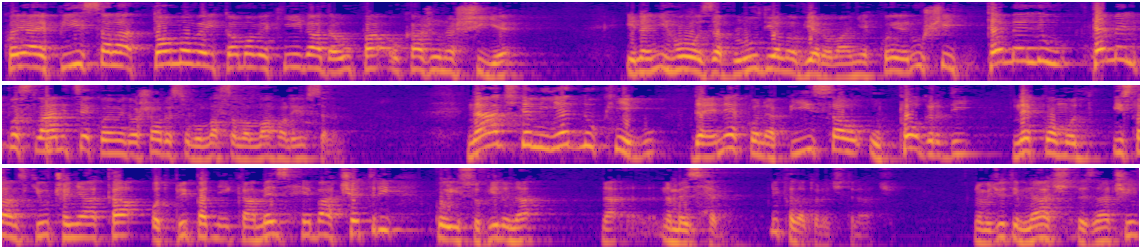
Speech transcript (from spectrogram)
koja je pisala tomove i tomove knjiga da upa, ukažu na šije i na njihovo zabludjelo vjerovanje koje ruši temelju, temelj poslanice kojom je došao Resulullah sallallahu alaihi wasallam. Nađite mi jednu knjigu da je neko napisao u pogrdi nekom od islamskih učenjaka, od pripadnika mezheba četiri, koji su bili na, na, na mezhebu. Nikada to nećete naći. No, međutim, naćite, znači,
